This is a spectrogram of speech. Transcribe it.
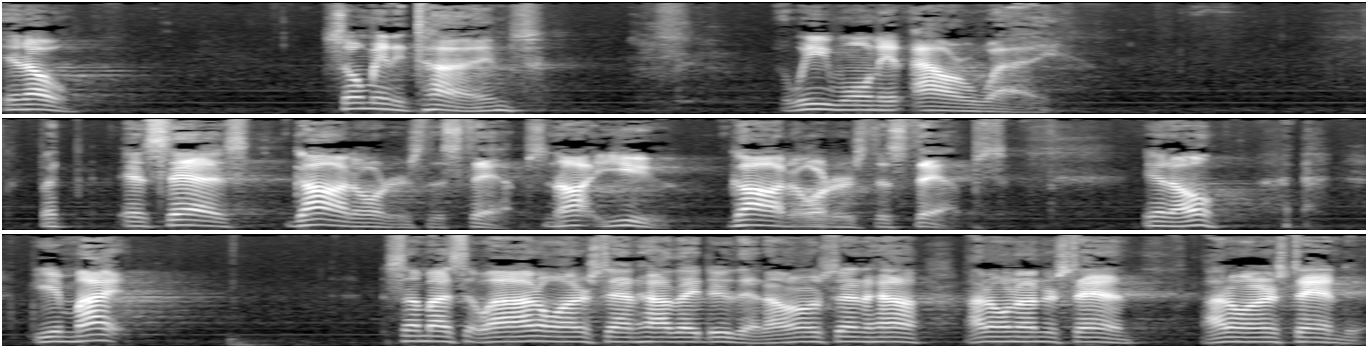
You know, so many times we want it our way. But it says God orders the steps, not you. God orders the steps. You know, you might, somebody said, Well, I don't understand how they do that. I don't understand how, I don't understand. I don't understand it.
